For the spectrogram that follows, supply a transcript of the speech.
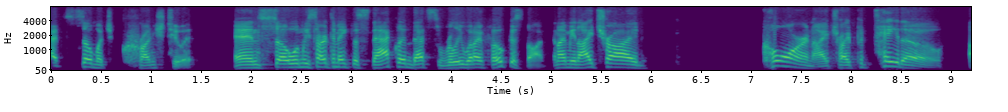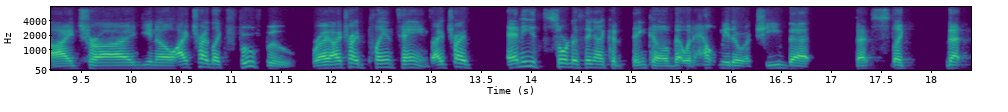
had so much crunch to it. And so when we started to make the snacklin, that's really what I focused on. And I mean, I tried corn, I tried potato, I tried, you know, I tried like fufu, right? I tried plantains, I tried any sort of thing I could think of that would help me to achieve that that's like that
